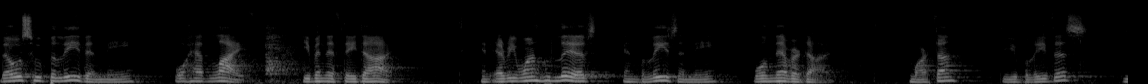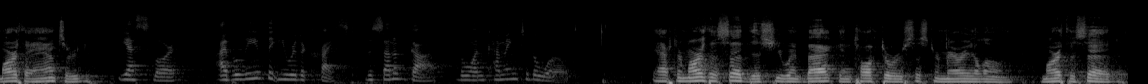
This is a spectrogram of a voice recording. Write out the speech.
Those who believe in me will have life, even if they die. And everyone who lives and believes in me will never die. Martha, do you believe this? Martha answered, Yes, Lord, I believe that you are the Christ, the Son of God, the one coming to the world. After Martha said this, she went back and talked to her sister Mary alone. Martha said,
